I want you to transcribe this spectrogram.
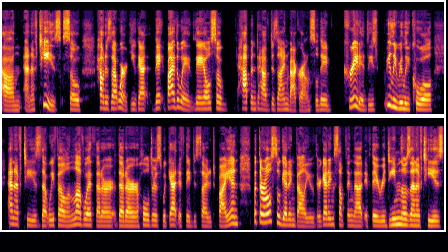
um, NFTs. So, how does that work? You get they. By the way, they also happen to have design backgrounds, so they created these really really cool NFTs that we fell in love with that are that our holders would get if they decided to buy in but they're also getting value they're getting something that if they redeem those NFTs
